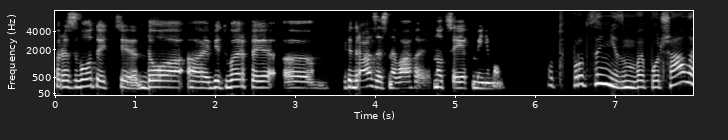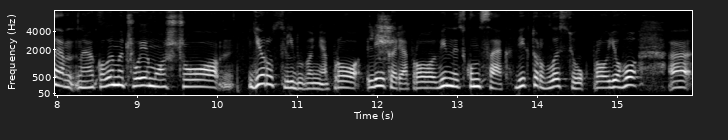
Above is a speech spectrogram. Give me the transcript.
призводить до е, відвертої е, відрази, зневаги. Ну це як мінімум. От про цинізм ви почали, е, коли ми чуємо, що є розслідування про лікаря, про Вінницьку МСЕК, Віктор Власюк, про його е,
